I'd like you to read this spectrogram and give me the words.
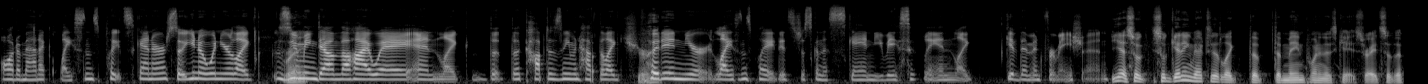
automatic license plate scanners. So you know when you're like zooming right. down the highway and like the the cop doesn't even have to like sure. put in your license plate. It's just gonna scan you basically and like give them information. Yeah, so so getting back to like the the main point of this case, right? So the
